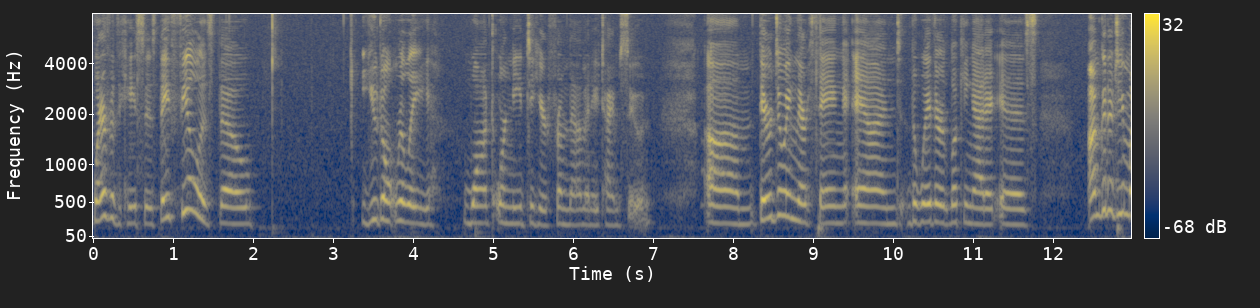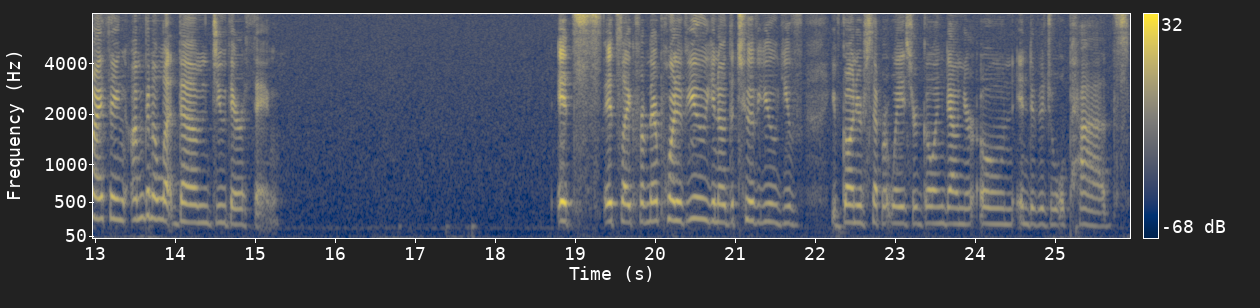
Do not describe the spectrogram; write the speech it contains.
whatever the case is, they feel as though you don't really want or need to hear from them anytime soon. Um, they're doing their thing, and the way they're looking at it is, I'm going to do my thing, I'm going to let them do their thing. It's it's like from their point of view, you know, the two of you, you've you've gone your separate ways, you're going down your own individual paths.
